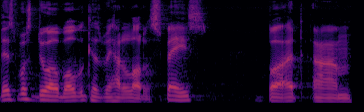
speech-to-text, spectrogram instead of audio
this was doable because we had a lot of space, but um,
